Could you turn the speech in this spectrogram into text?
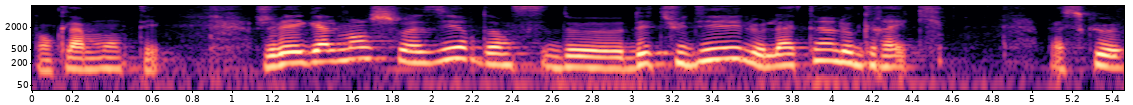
donc la montée. Je vais également choisir d'étudier le latin le grec. Parce que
